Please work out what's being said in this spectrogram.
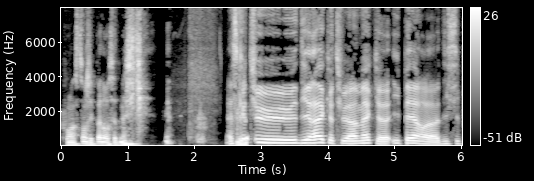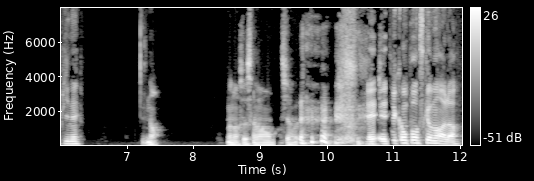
pour l'instant j'ai pas de recette magique. Est-ce que tu dirais que tu es un mec hyper discipliné? Non. Non, non, ça, ça va vraiment mentir. et, tu compenses comment alors?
